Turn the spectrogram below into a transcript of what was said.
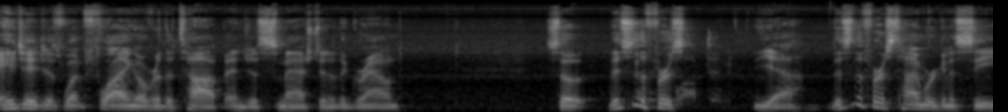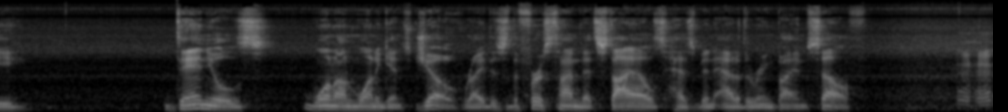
AJ just went flying over the top and just smashed into the ground. So this is the first. Yeah, this is the first time we're going to see Daniels one on one against Joe. Right. This is the first time that Styles has been out of the ring by himself. Mhm.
